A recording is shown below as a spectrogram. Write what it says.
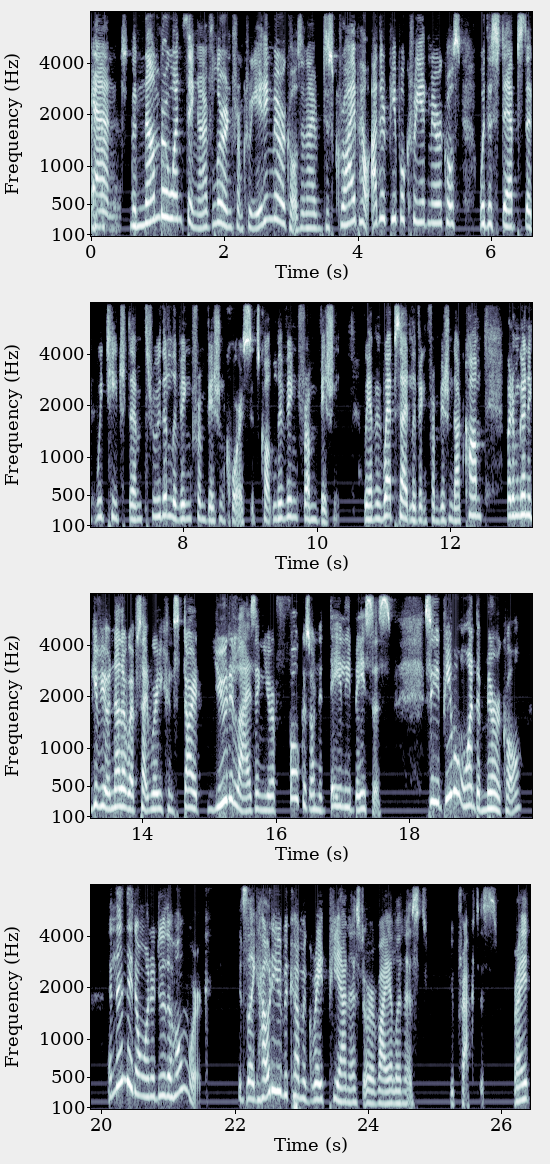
and God. the number one thing I've learned from creating miracles, and I describe how other people create miracles with the steps that we teach them through the Living from Vision course. It's called Living from Vision. We have a website, livingfromvision.com, but I'm going to give you another website where you can start utilizing your focus on a daily basis. See, people want a miracle, and then they don't want to do the homework. It's like, how do you become a great pianist or a violinist? You practice, right?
